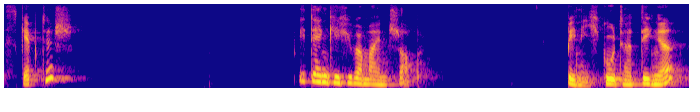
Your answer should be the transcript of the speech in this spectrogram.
skeptisch? Wie denke ich über meinen Job? Bin ich guter Dinge?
